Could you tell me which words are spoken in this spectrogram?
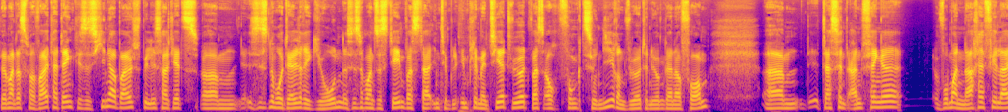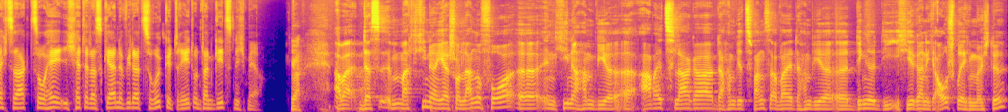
wenn man das mal weiterdenkt. Dieses China-Beispiel ist halt jetzt, ähm, es ist eine Modellregion, es ist aber ein System, was da implementiert wird, was auch funktionieren wird in irgendeiner Form. Ähm, das sind Anfänge, wo man nachher vielleicht sagt, so, hey, ich hätte das gerne wieder zurückgedreht und dann geht's nicht mehr. Ja, aber das äh, macht China ja schon lange vor. Äh, in China haben wir äh, Arbeitslager, da haben wir Zwangsarbeit, da haben wir Dinge, die ich hier gar nicht aussprechen möchte.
